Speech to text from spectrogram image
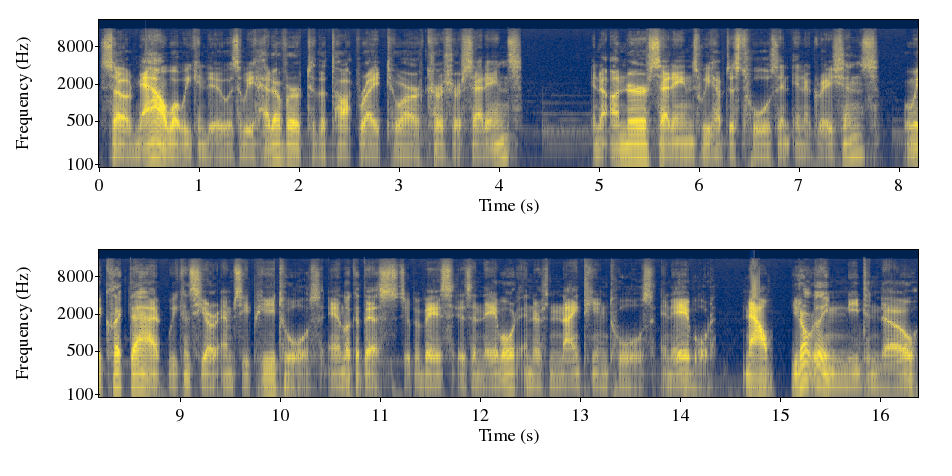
so now what we can do is we head over to the top right to our cursor settings. And under settings, we have this tools and integrations. When we click that, we can see our MCP tools. And look at this, Supabase is enabled and there's 19 tools enabled. Now, you don't really need to know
